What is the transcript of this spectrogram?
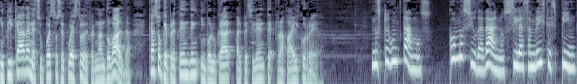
implicada en el supuesto secuestro de Fernando Valda, caso que pretenden involucrar al presidente Rafael Correa. Nos preguntamos, como ciudadanos, si la asambleísta Spin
